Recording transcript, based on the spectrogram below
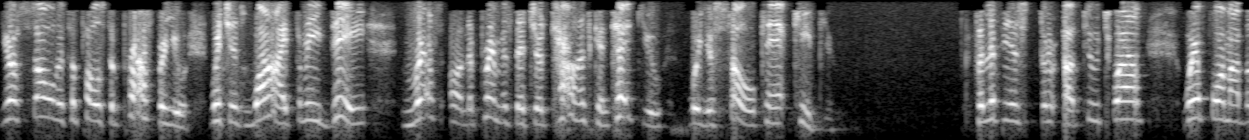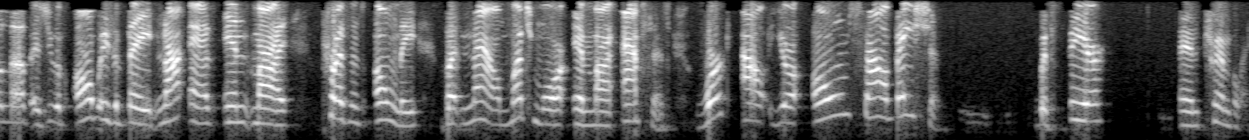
Your soul is supposed to prosper you, which is why 3D rests on the premise that your talents can take you where your soul can't keep you. Philippians 2.12, uh, Wherefore, my beloved, as you have always obeyed, not as in my presence only, but now much more in my absence. Work out your own salvation with fear and trembling.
